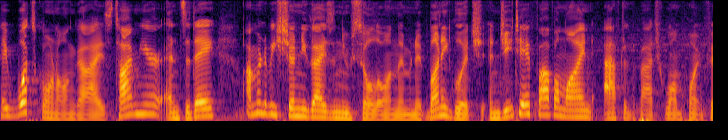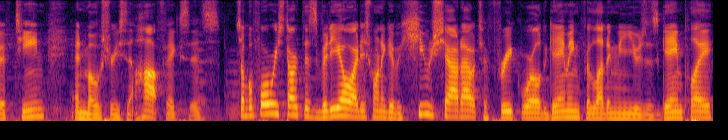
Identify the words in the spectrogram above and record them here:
Hey, what's going on guys? Time here, and today I'm going to be showing you guys a new solo unlimited money glitch in GTA 5 Online after the patch 1.15 and most recent hotfixes. So before we start this video, I just want to give a huge shout out to Freak World Gaming for letting me use his gameplay.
